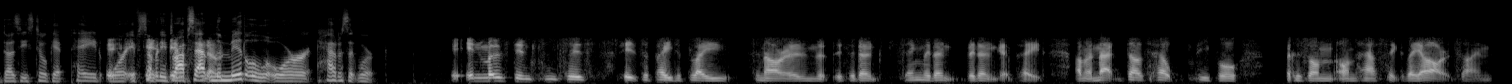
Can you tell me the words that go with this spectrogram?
does he still get paid? Or if somebody it, drops out no. in the middle, or how does it work? In most instances, it's a pay-to-play scenario, and that if they don't sing, they don't they don't get paid. Um, and that does help people focus on on how sick they are at times.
